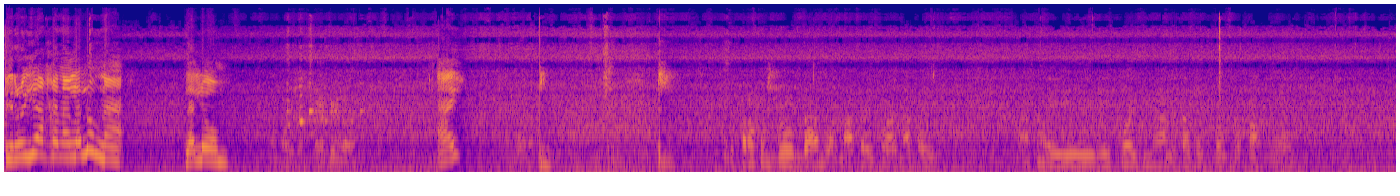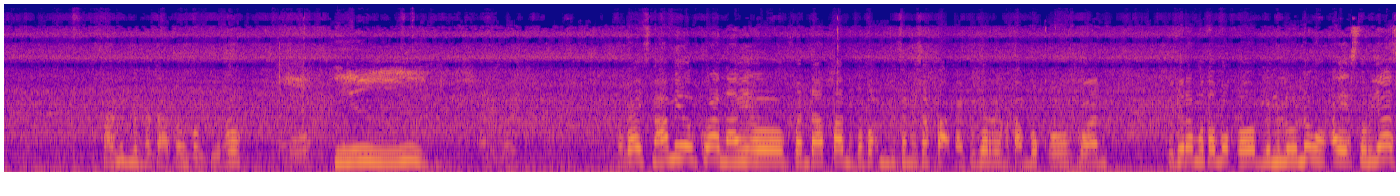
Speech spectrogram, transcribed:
Pero yan ka ng lalom na. Lalom. Ay, So para kung drone daan, natay pa, natay natay record nga nitabok tong sapa ko. Salig lang ka sa atong bangkiro. Oo. yun. So guys, nami og kuan, nami og pandapan, baba mi dito may sapa kay pwede ra matabok og kuan. Pwede ra matabok og luno-luno, ay Asturias.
